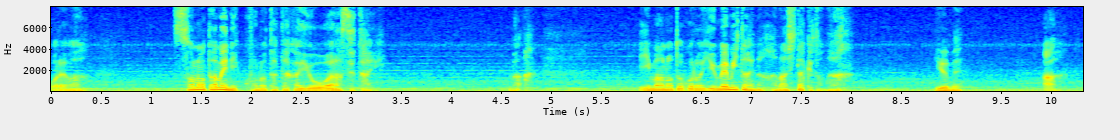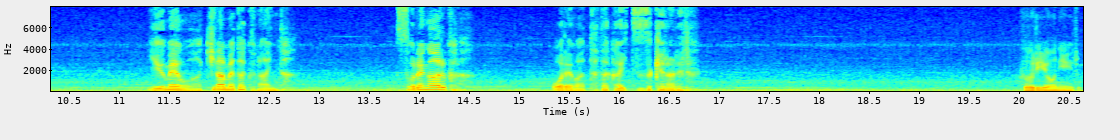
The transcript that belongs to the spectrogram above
俺はそのためにこの戦いを終わらせたい。ま今のところ夢みたいな話だけどな。夢？ああ夢を諦めたくないんだ。それがあるから俺は戦い続けられる。フリオニール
